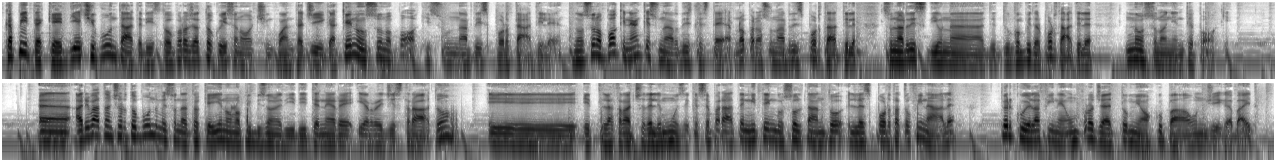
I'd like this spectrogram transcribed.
Capite che 10 puntate di questo progetto qui sono 50 giga, che non sono pochi su un hard disk portatile. Non sono pochi neanche su un hard disk esterno, però su un hard disk portatile, su un hard disk di, una, di un computer portatile, non sono niente pochi. Eh, arrivato a un certo punto mi sono detto che io non ho più bisogno di, di tenere il registrato e, e, la traccia delle musiche separate, mi tengo soltanto l'esportato finale, per cui alla fine un progetto mi occupa un gigabyte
